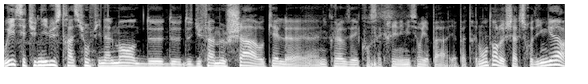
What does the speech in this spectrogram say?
Oui, c'est une illustration finalement de, du fameux chat auquel euh, Nicolas vous avez consacré une émission il n'y a pas il y a pas très longtemps, le chat de Schrödinger,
